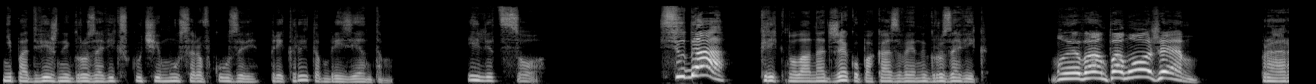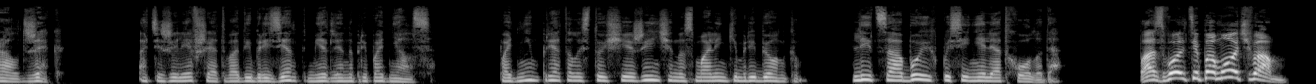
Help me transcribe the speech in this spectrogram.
неподвижный грузовик с кучей мусора в кузове, прикрытым брезентом. И лицо. «Сюда!» — крикнула она Джеку, показывая на грузовик. «Мы вам поможем!» — проорал Джек. Отяжелевший от воды брезент медленно приподнялся. Под ним пряталась тощая женщина с маленьким ребенком. Лица обоих посинели от холода. «Позвольте помочь вам!»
